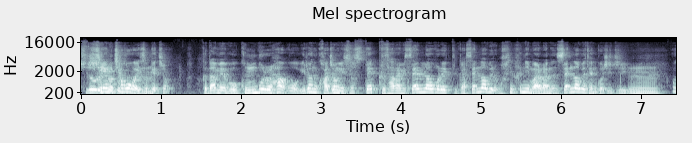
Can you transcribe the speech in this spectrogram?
시행착오가 해봤겠죠. 있었겠죠. 그다음에 뭐 공부를 하고 이런 과정이 있었을 때 그 사람이 셀럽을 그러니까 셀럽이 흔히 말하는 셀럽이 된 것이지. 음, 어,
